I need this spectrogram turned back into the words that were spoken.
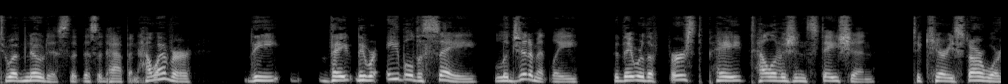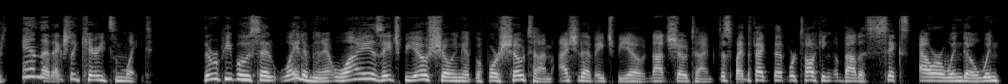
to have noticed that this had happened. However, the, they, they were able to say legitimately that they were the first paid television station to carry Star Wars, and that actually carried some weight. There were people who said, wait a minute, why is HBO showing it before Showtime? I should have HBO, not Showtime, despite the fact that we're talking about a six hour window when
